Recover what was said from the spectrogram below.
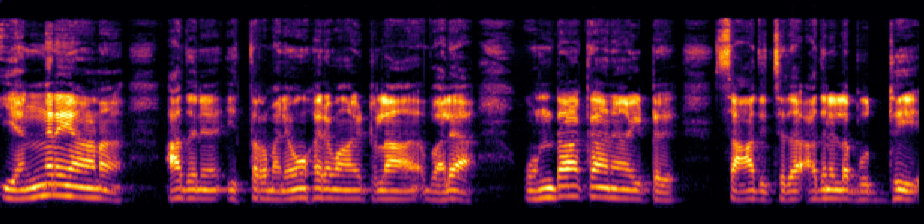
എങ്ങനെയാണ് അതിന് ഇത്ര മനോഹരമായിട്ടുള്ള വല ഉണ്ടാക്കാനായിട്ട് സാധിച്ചത്? അതിനുള്ള ബുദ്ധി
